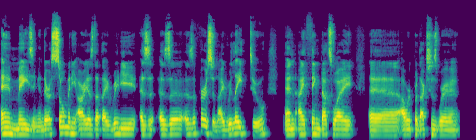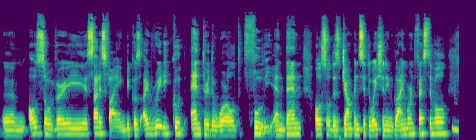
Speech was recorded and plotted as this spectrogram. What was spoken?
amazing and there are so many arias that i really as a, as a as a person i relate to and i think that's why uh, our productions were um, also very satisfying because i really could enter the world fully and then also this jump in situation in glyndebourne festival Mm.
